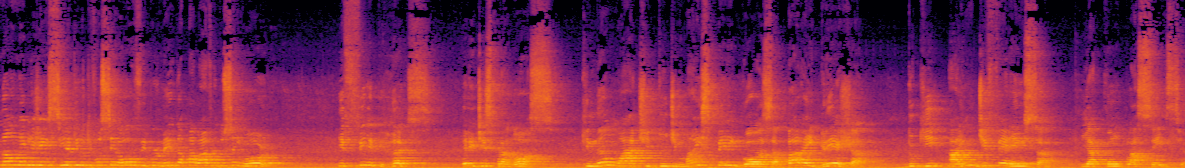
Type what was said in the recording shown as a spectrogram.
não negligencie aquilo que você ouve por meio da palavra do Senhor. E Philip Huggs, ele diz para nós que não há atitude mais perigosa para a igreja do que a indiferença e a complacência.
